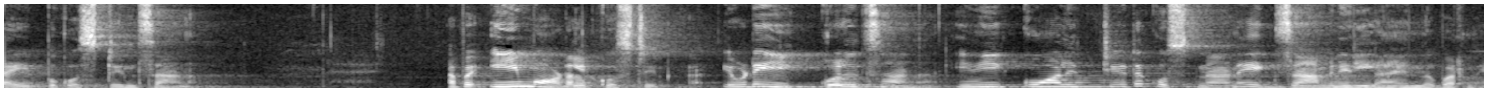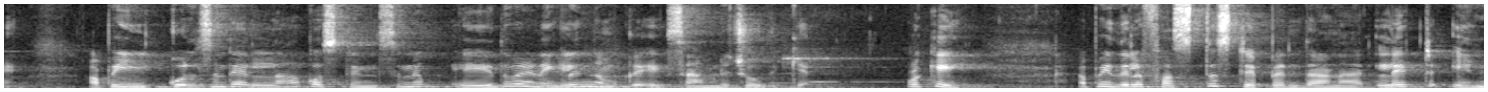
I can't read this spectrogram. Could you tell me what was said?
ടൈപ്പ് ക്വസ്റ്റ്യൻസ് ആണ്. അപ്പോൾ ഈ മോഡൽ ക്വസ്റ്റ്യൻ ഇവിടെ ഈക്വൽസ് ആണ്. ഇനി ഈക്വാളിറ്റിയുടെ ക്വസ്റ്റ്യൻ ആണ് എക്സാമിന് ഇല്ല എന്ന് പറഞ്ഞത് അപ്പോൾ ഈക്വൽസിന്റെ എല്ലാ ക്വസ്റ്റ്യൻസിനും ഏത് വേണമെങ്കിലും നമുക്ക് എക്സാമിന് ചോദിക്കാം. ഓക്കെ അപ്പോൾ ഇതിൽ ഫസ്റ്റ് സ്റ്റെപ്പ് എന്താണ്? Let N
